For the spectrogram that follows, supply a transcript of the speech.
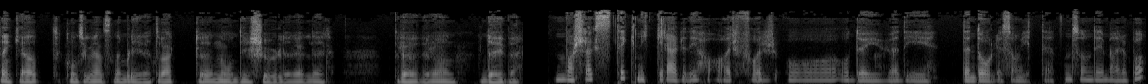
tenker jeg at konsekvensene blir etter hvert eh, noe de skjuler eller prøver å døyve. Hva slags teknikker er det de har for å, å døyve de, den dårlige samvittigheten som de bærer på?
